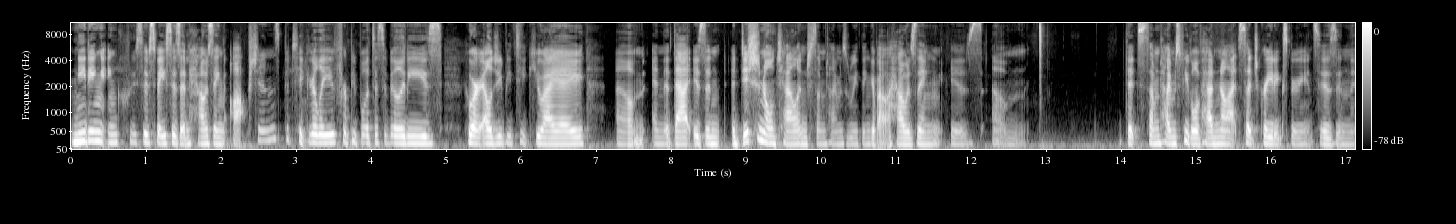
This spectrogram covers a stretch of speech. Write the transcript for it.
needing inclusive spaces and housing options, particularly for people with disabilities who are LGBTQIA, um, and that that is an additional challenge sometimes when we think about housing. Is um, that sometimes people have had not such great experiences in the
